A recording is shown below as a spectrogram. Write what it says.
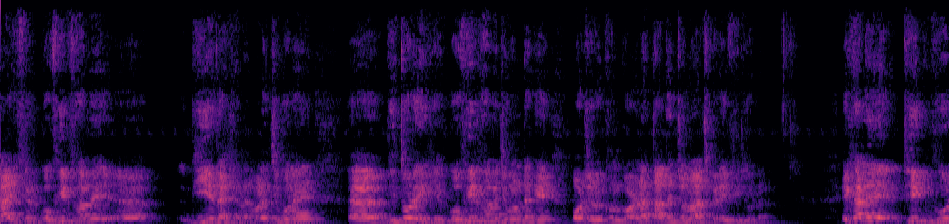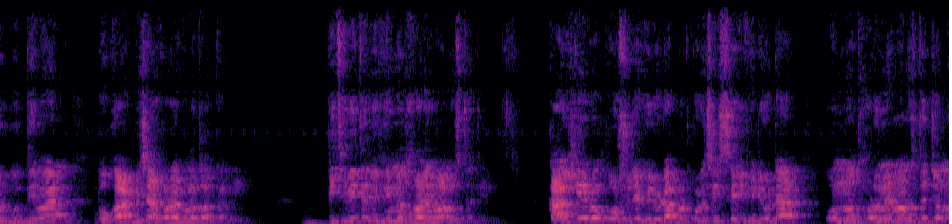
লাইফের গভীরভাবে গিয়ে দেখে না মানে জীবনে ভিতরে গিয়ে গভীরভাবে জীবনটাকে পর্যবেক্ষণ করে না, তাদের জন্য আজকের এই ভিডিওটা। এখানে ঠিক ভুল, বুদ্ধিমান, বোকার বিচার করার কোনো দরকার নেই। পৃথিবীতে বিভিন্ন ধরনের মানুষ থাকে। কালকে এবং পরশু যে ভিডিওটা আপলোড করেছি, সেই ভিডিওটা অন্য ধরনের মানুষদের জন্য,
